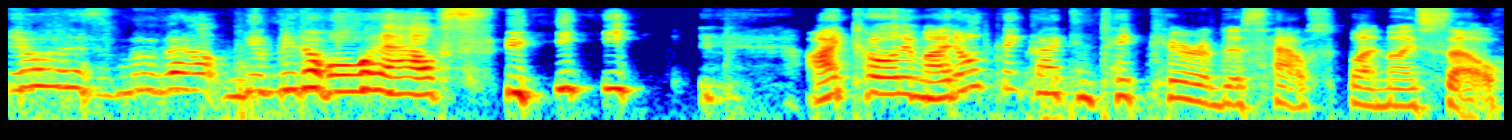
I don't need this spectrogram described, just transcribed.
You want to move out and give me the whole house? I told him I don't think I can take care of this house by myself.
